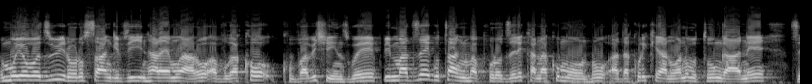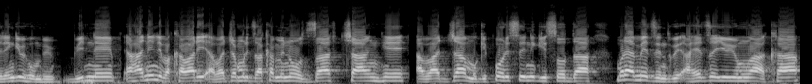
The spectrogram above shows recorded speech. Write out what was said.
umuyobozi w'ibiro rusange by'iyi w'intara ya mwaro avuga ko kuva bishinzwe bimaze gutanga impapuro zerekana ko umuntu adakurikiranwa n'ubutungane zirenga ibihumbi bine ahanini bakaba ari abaja muri za kaminuza canke abaja mu gipolisi n'igisoda muri amezi indwi aheze y'uyu mwaka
